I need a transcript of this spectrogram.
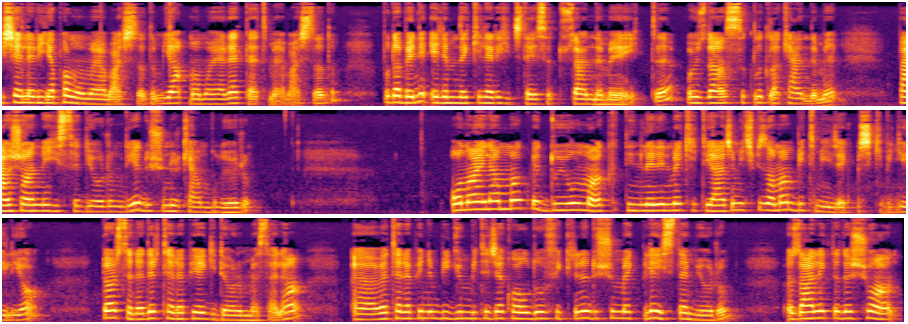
bir şeyleri yapamamaya başladım, yapmamaya, reddetmeye başladım. Bu da beni elimdekileri hiç değilse düzenlemeye itti. O yüzden sıklıkla kendimi ben şu an ne hissediyorum diye düşünürken buluyorum. Onaylanmak ve duyulmak, dinlenilmek ihtiyacım hiçbir zaman bitmeyecekmiş gibi geliyor. 4 senedir terapiye gidiyorum mesela. Ee, ve terapinin bir gün bitecek olduğu fikrini düşünmek bile istemiyorum. Özellikle de şu an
